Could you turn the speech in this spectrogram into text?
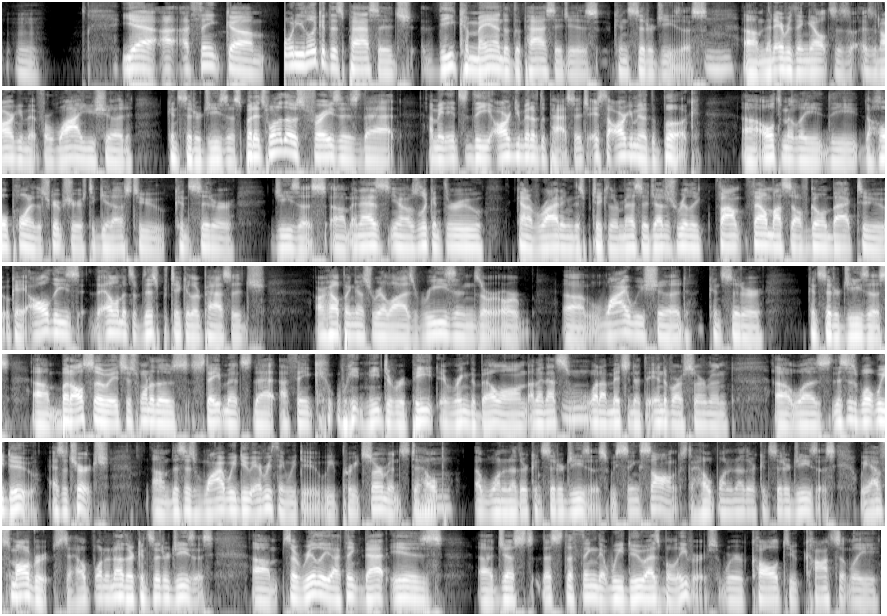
Yeah, I, I think um, when you look at this passage, the command of the passage is consider Jesus. Um, then everything else is, is an argument for why you should consider Jesus. But it's one of those phrases that, I mean, it's the argument of the passage, it's the argument of the book. Uh, ultimately, the the whole point of the scripture is to get us to consider Jesus. Um, and as you know, I was looking through kind of writing this particular message, I just really found found myself going back to okay, all these the elements of this particular passage are helping us realize reasons or, or uh, why we should consider consider Jesus. Um, but also, it's just one of those statements that I think we need to repeat and ring the bell on. I mean, that's what I mentioned at the end of our sermon. Uh, was this is what we do as a church? Um, this is why we do everything we do. We preach sermons to help uh, one another consider Jesus. We sing songs to help one another consider Jesus. We have small groups to help one another consider Jesus. Um, so really, I think that is uh, just that's the thing that we do as believers. We're called to constantly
